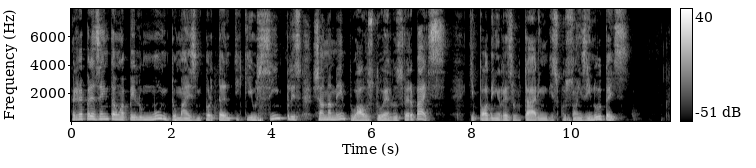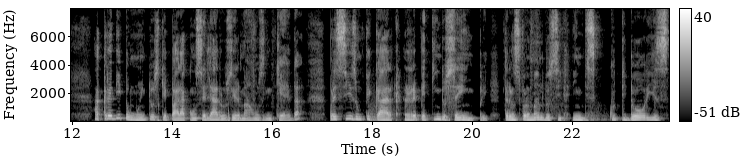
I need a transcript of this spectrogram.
representa um apelo muito mais importante que o simples chamamento aos duelos verbais, que podem resultar em discussões inúteis. Acreditam muitos que para aconselhar os irmãos em queda, precisam ficar repetindo sempre, transformando-se em discutidores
